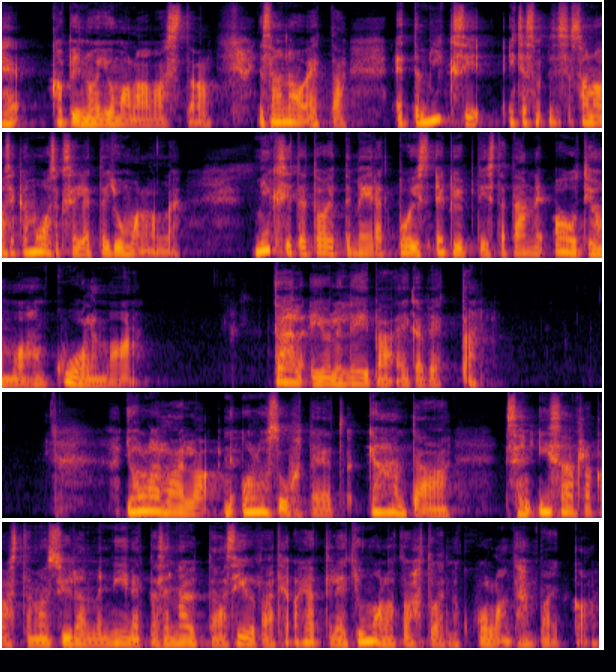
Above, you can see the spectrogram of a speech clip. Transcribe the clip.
he kapinoi Jumalaa vastaan ja sanoo, että, että miksi, itse asiassa sanoo sekä Moosekselle että Jumalalle, miksi te toitte meidät pois Egyptistä tänne autiomaahan kuolemaan? Täällä ei ole leipää eikä vettä. Jollain lailla ne olosuhteet kääntää sen isän rakastavan sydämen niin, että se näyttää siltä, että he ajattelee, että Jumala tahtoo, että me kuollaan tähän paikkaan.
